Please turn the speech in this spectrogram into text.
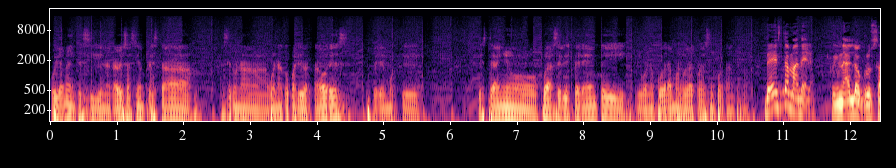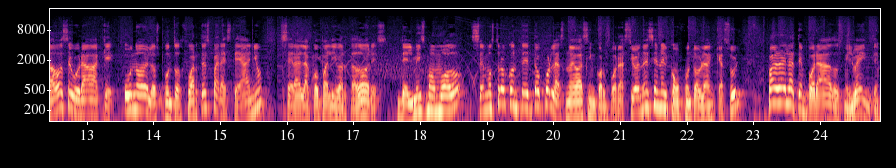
obviamente, sí, en la cabeza siempre está hacer una buena Copa Libertadores. Esperemos que, este año pueda ser diferente y, bueno, podamos lograr cosas importantes. De esta manera, Rinaldo Cruzado aseguraba que uno de los puntos fuertes para este año será la Copa Libertadores. Del mismo modo, se mostró contento por las nuevas incorporaciones en el conjunto blanque-azul para la temporada 2020.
